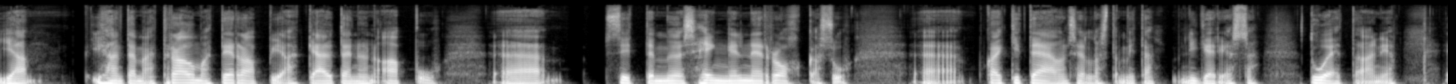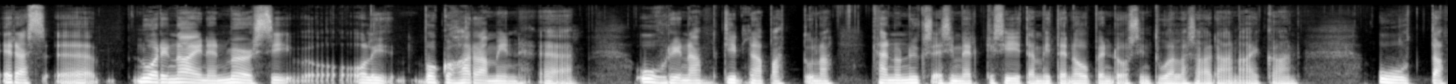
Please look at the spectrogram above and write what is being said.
Ja ihan tämä traumaterapia, käytännön apu, sitten myös hengellinen rohkaisu. Kaikki tämä on sellaista, mitä Nigeriassa tuetaan. Ja eräs nuori nainen, Mercy, oli Boko Haramin uhrina, kidnapattuna. Hän on yksi esimerkki siitä, miten Open Doorsin tuella saadaan aikaan uutta.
